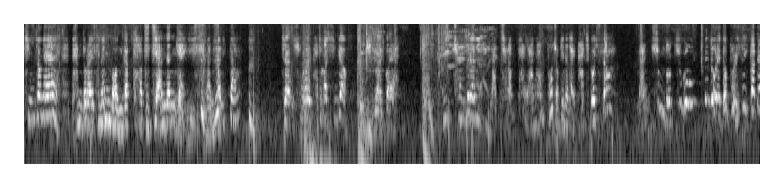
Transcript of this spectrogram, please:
진정해. 판도라에서는 뭔가 커지지 않는 게 이상한다니까. 자 손을 가져가 신경 필요할 거야. 이 총들은 나처럼 다양한 보조 기능을 가지고 있어. 난 춤도 추고 노래도 부를 수 있거든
